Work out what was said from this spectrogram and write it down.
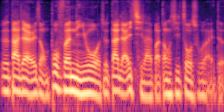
就是大家有一种不分你我，就大家一起来把东西做出来的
